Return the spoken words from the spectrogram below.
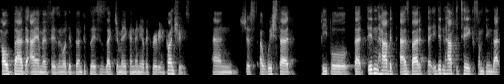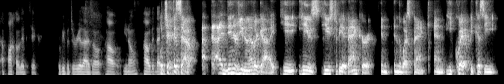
how bad the IMF is and what they've done to places like Jamaica and many other Caribbean countries, and just I wish that people that didn't have it as bad that it didn't have to take something that apocalyptic for people to realize how, how you know how that. Well, check this out. I, I interviewed another guy. He he was he used to be a banker in in the West Bank, and he quit because he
